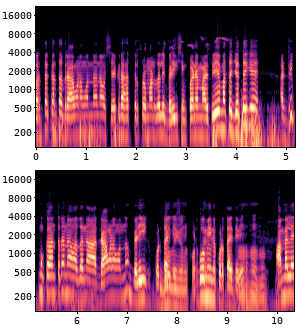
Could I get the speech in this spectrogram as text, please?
ಬರ್ತಕ್ಕಂತ ದ್ರಾವಣವನ್ನ ನಾವು ಶೇಕಡ ಹತ್ತರ ಪ್ರಮಾಣದಲ್ಲಿ ಬೆಳಿಗ್ಗೆ ಸಿಂಪಡಣೆ ಮಾಡ್ತೀವಿ. ಮತ್ತೆ ಜೊತೆಗೆ ಆ ಡ್ರಿಪ್ ಮುಖಾಂತರ ನಾವು ಅದನ್ನ ಆ ದ್ರಾವಣವನ್ನು ಬೆಳಿಗ್ಗೆ ಕೊಡ್ತಾ ಇದ್ದೀವಿ. ಭೂಮಿಯನ್ನು ಕೊಡ್ತಾ ಭೂಮಿನ ಕೊಡ್ತಾ ಇದ್ದೀವಿ. ಆಮೇಲೆ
